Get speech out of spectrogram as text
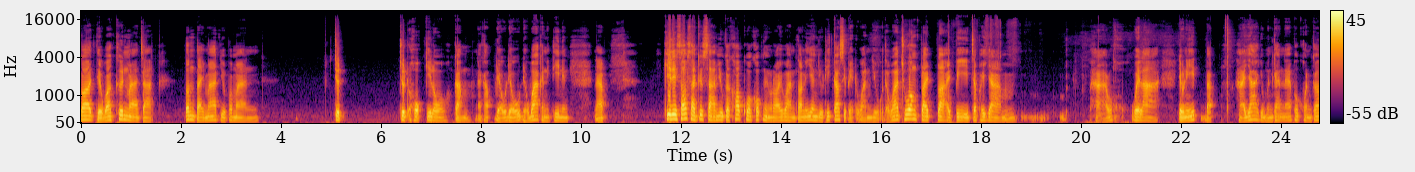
ก็ถือว่าขึ้นมาจากต้นไตรมาสอยู่ประมาณจุดจุด6กิโลกรัมนะครับ เดี๋ยวเดี๋ยวเดี๋ยวว่ากันอีกทีนึงนะครับ คีรีซอฟสามจุดสามอยู่กับครอบครัวครบ 100 วัน ตอนนี้ยังอยู่ที่ 91 วันอยู่ แต่ว่าช่วงปลายปลายปีจะพยายามหาเวลา เดี๋ยวนี้แบบหายากอยู่เหมือนกันนะ พวกคนก็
